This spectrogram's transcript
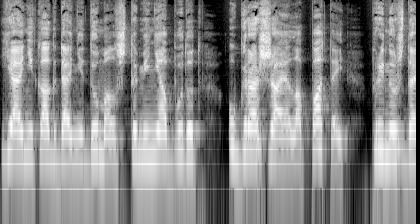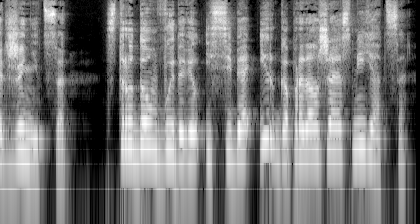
«Я никогда не думал, что меня будут, угрожая лопатой, принуждать жениться». С трудом выдавил из себя Ирга, продолжая смеяться –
